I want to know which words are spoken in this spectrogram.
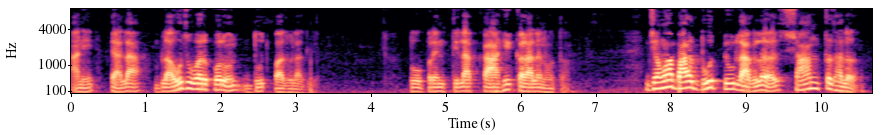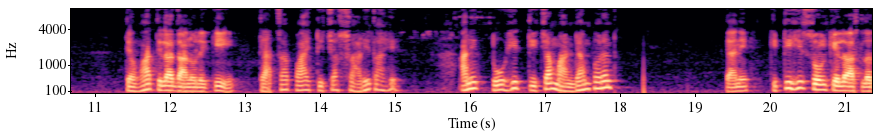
आणि त्याला ब्लाऊज वर करून दूध पाजू लागली. तोपर्यंत तिला काही कळालं नव्हतं. जेव्हा बाळ दूध पिऊ लागलं शांत झालं तेव्हा तिला जाणवले की त्याचा पाय तिच्या साडीत आहे. आणि तोही तिच्या मांड्यांपर्यंत. त्याने कितीही सोंग केलं असलं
